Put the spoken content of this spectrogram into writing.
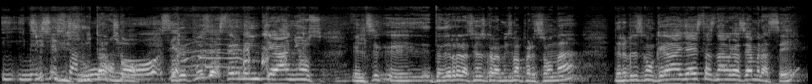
y, me gusta mucho. después de hacer 20 años el, tener relaciones con la misma persona, de repente es como que, ah, ya estas nalgas ya me las sé.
